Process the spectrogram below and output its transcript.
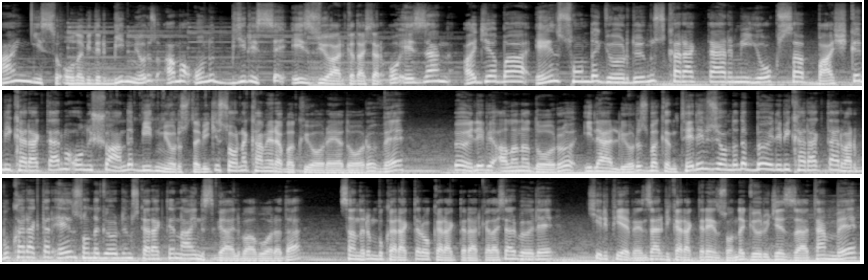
hangisi olabilir bilmiyoruz ama onu birisi eziyor arkadaşlar. O ezen acaba en sonda gördüğümüz karakter mi yoksa başka bir karakter mi onu şu anda bilmiyoruz tabii ki. Sonra kamera bakıyor oraya doğru ve böyle bir alana doğru ilerliyoruz. Bakın televizyonda da böyle bir karakter var. Bu karakter en sonda gördüğümüz karakterin aynısı galiba bu arada. Sanırım bu karakter o karakter arkadaşlar. Böyle kirpiye benzer bir karakter en sonda göreceğiz zaten ve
